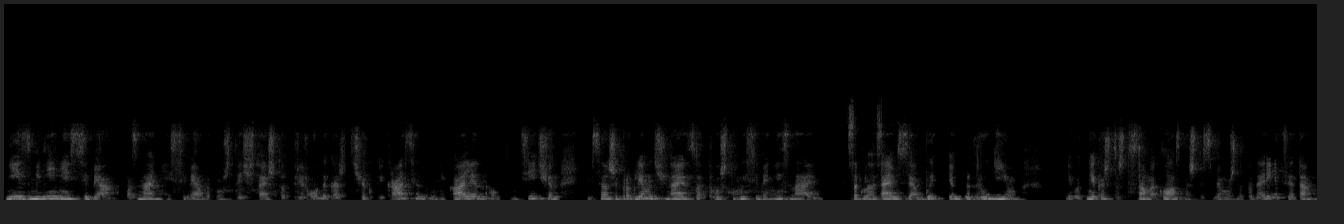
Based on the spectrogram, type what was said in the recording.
не изменение себя, а познание себя, потому что я считаю, что от природы каждый человек прекрасен, уникален, аутентичен, и все наши проблемы начинаются от того, что мы себя не знаем. Согласна. пытаемся быть кем-то другим. И вот мне кажется, что самое классное, что себе можно подарить, это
